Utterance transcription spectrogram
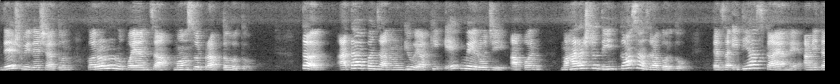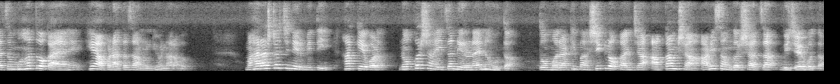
देश विदेशातून करोडो रुपयांचा महसूल प्राप्त होतो. तर आता आपण जाणून घेऊया की एक मे रोजी आपण महाराष्ट्र दिन का साजरा करतो? त्याचा इतिहास काय आहे आणि त्याचं महत्त्व काय आहे हे आपण आता जाणून घेणार आहोत. महाराष्ट्राची निर्मिती हा केवळ नोकरशाहीचा निर्णय नव्हता तो मराठी भाषिक लोकांच्या आकांक्षा आणि संघर्षाचा विजय होता.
